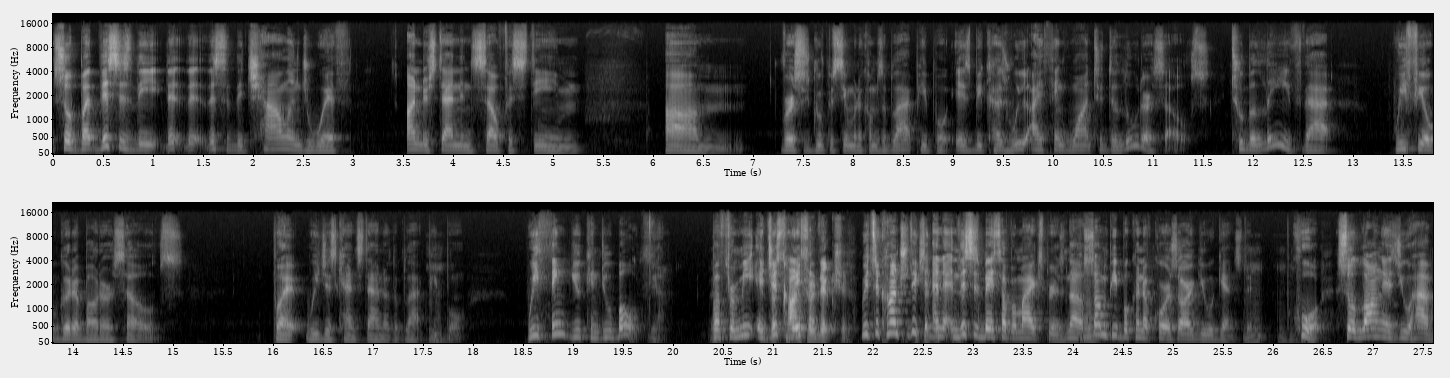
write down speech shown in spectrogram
so but this is the th- th- this is the challenge with understanding self-esteem um versus group esteem when it comes to black people is because we i think want to delude ourselves to believe that we feel good about ourselves but we just can't stand other black mm-hmm. people we think you can do both Yeah. But for me, it a just off- contradiction. it's a contradiction, and, and this is based off of my experience. Now, mm-hmm. some people can, of course, argue against it. Mm-hmm. Cool, so long as you have,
